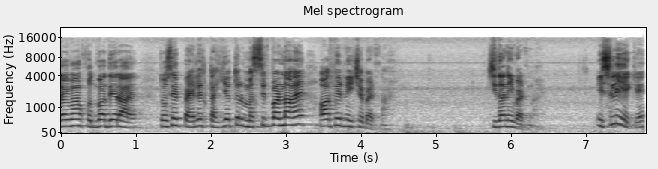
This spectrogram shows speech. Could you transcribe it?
جب امام خطبہ دے رہا ہے، تو اسے پہلے تحیت المسجد پڑھنا ہے اور پھر نیچے بیٹھنا ہے۔ سیدھا نہیں بیٹھنا ہے۔ اس لیے کہ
